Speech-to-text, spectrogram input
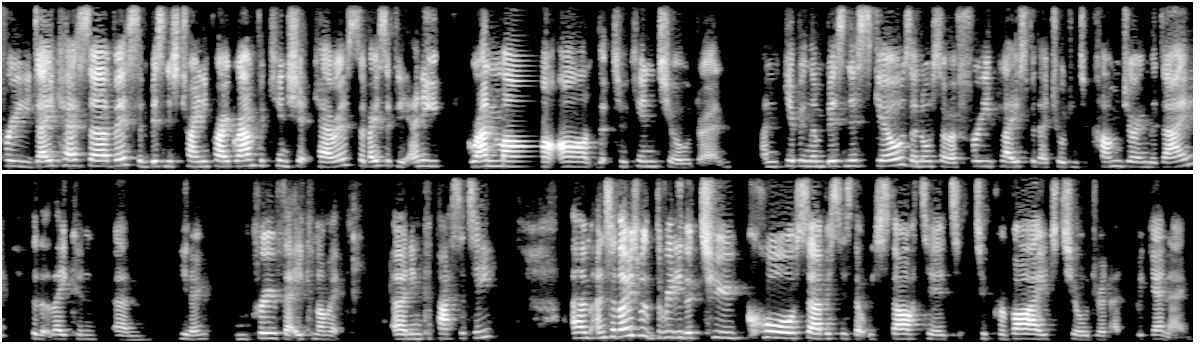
free daycare service and business training program for kinship carers. So basically, any grandma, aunt that took in children and giving them business skills and also a free place for their children to come during the day so that they can, um, you know, improve their economic earning capacity. Um, and so those were really the two core services that we started to provide children at the beginning.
